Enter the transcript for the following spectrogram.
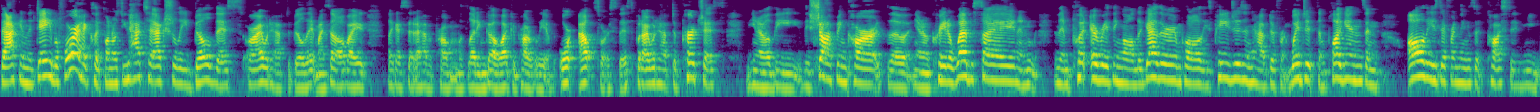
back in the day before I had ClickFunnels, you had to actually build this, or I would have to build it myself. I, like I said, I have a problem with letting go. I could probably have or outsource this, but I would have to purchase, you know, the the shopping cart, the you know, create a website, and and then put everything all together and put all these pages and have different widgets and plugins and all these different things that costed me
